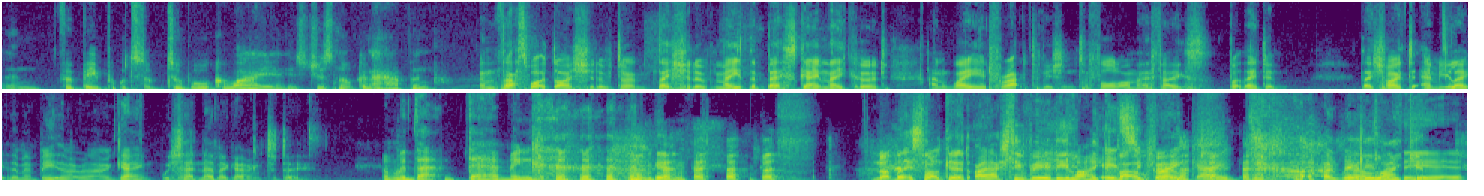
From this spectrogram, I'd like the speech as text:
and for people to, to walk away. It's just not going to happen. And that's what DICE should have done. They should have made the best game they could and waited for Activision to fall on their face, but they didn't. They tried to emulate them and beat them in their own game, which they're never going to do. And with that damning. not that it's not good. I actually really like it. It's a great game. I really like it.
